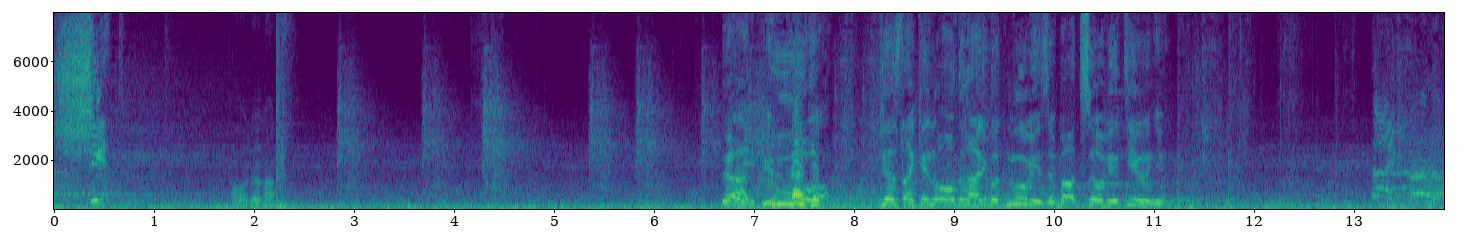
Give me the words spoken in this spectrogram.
Shit! Ne oluyor lan? Yeah, Hey, cool! Just like in old Hollywood movies about Soviet Union. Hey, Colonel!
